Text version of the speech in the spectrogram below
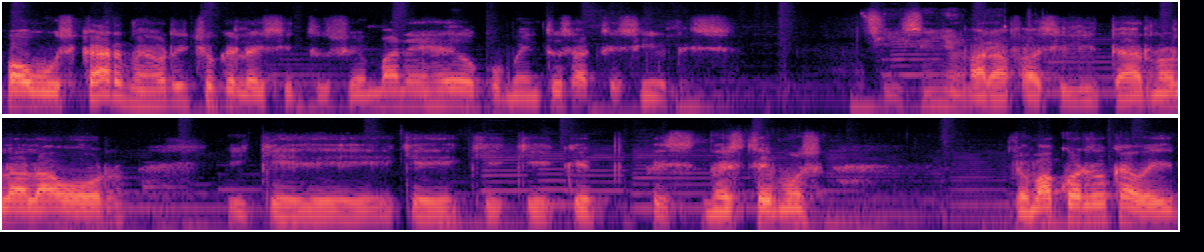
o buscar, mejor dicho, que la institución maneje documentos accesibles. Sí, señor. Para facilitarnos la labor y que, que, que, que pues, no estemos... Yo me acuerdo que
